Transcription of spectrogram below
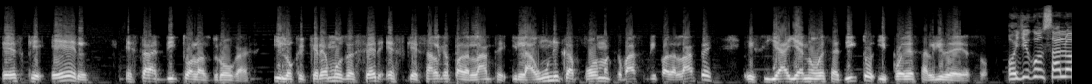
es que él está adicto a las drogas y lo que queremos hacer es que salga para adelante y la única forma que va a salir para adelante es si ya, ya no es adicto y puede salir de eso. Oye, Gonzalo,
